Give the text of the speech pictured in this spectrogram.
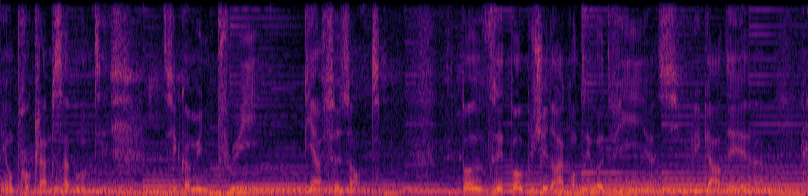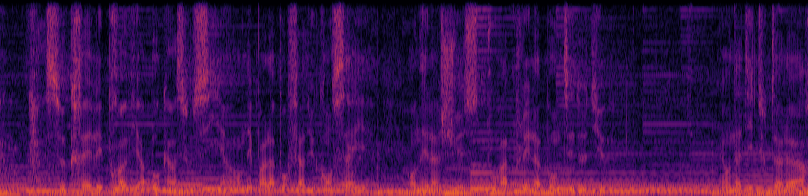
Et on proclame sa bonté. C'est comme une pluie bienfaisante. Vous n'êtes pas obligé de raconter votre vie. Si vous voulez garder euh, secret l'épreuve, il n'y a aucun souci. Hein. On n'est pas là pour faire du conseil. On est là juste pour appeler la bonté de Dieu. Et on a dit tout à l'heure,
